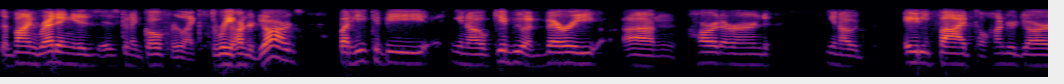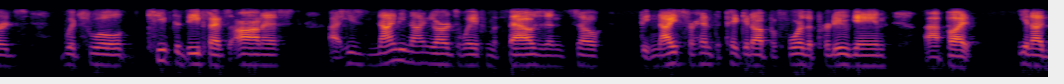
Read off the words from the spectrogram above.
Devine Redding is is going to go for like 300 yards, but he could be, you know, give you a very um, hard-earned, you know, 85 to 100 yards, which will keep the defense honest. Uh, he's 99 yards away from a thousand, so it'd be nice for him to pick it up before the Purdue game. Uh, but you know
